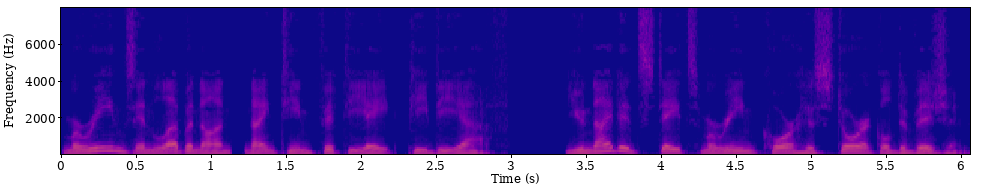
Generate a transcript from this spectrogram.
Marines in Lebanon, 1958 PDF. United States Marine Corps Historical Division.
